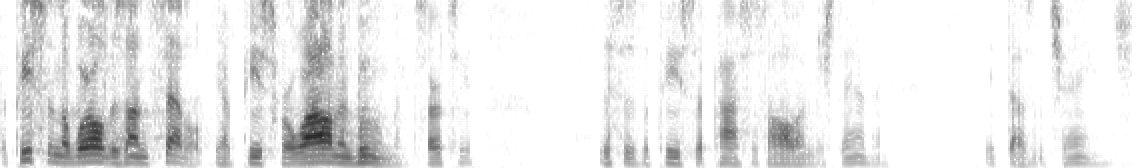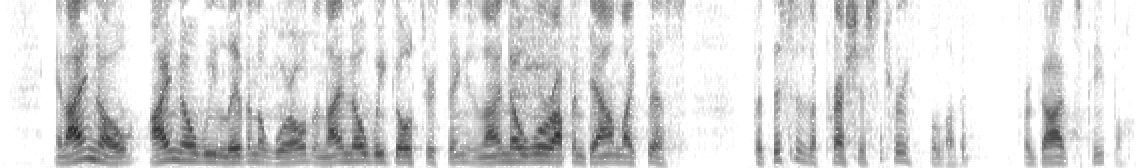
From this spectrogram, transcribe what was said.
The peace in the world is unsettled. You have peace for a while and then boom, it starts again. This is the peace that passes all understanding. It doesn't change. And I know, I know we live in a world, and I know we go through things, and I know we're up and down like this. But this is a precious truth, beloved, for God's people.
